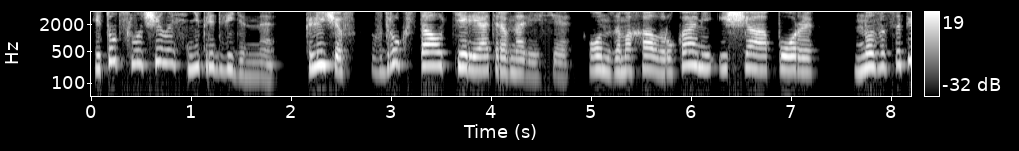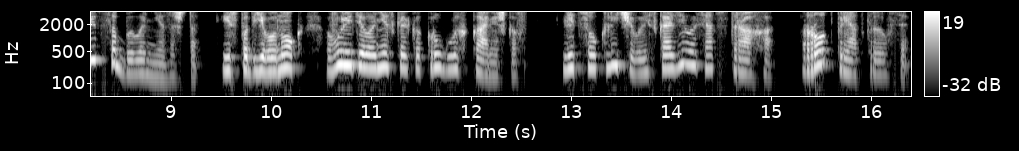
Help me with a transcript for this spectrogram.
И тут случилось непредвиденное. Кличев вдруг стал терять равновесие. Он замахал руками, ища опоры, но зацепиться было не за что. Из-под его ног вылетело несколько круглых камешков. Лицо Кличева исказилось от страха, рот приоткрылся.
